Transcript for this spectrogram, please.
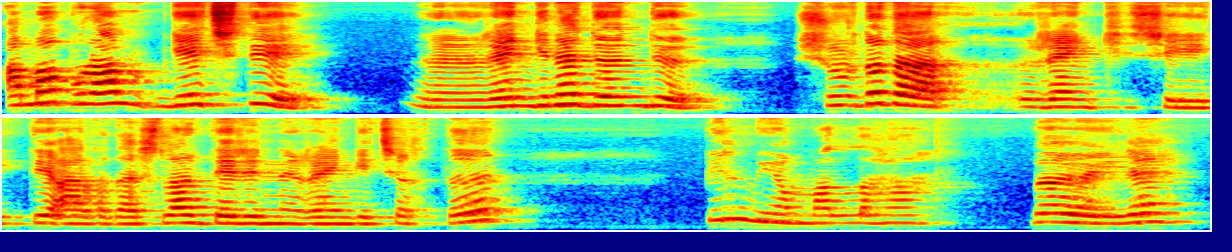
Ama buram geçti. E, rengine döndü. Şurada da renk şeyitti arkadaşlar. Derinin rengi çıktı. Bilmiyorum vallaha. Böyle.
